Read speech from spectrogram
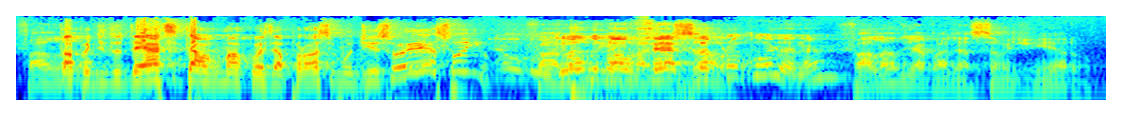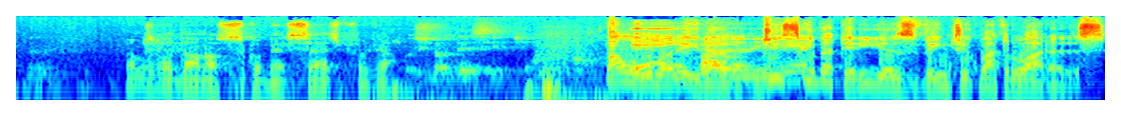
Está pedindo 10, se tem alguma coisa próximo disso, aí é sonho. O jogo da oferta da procura, né? Falando em avaliação e dinheiro, vamos rodar nossos comerciais, por favor. O senhor decide. Paulo Quem Moreira, Disque Baterias 24 horas.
